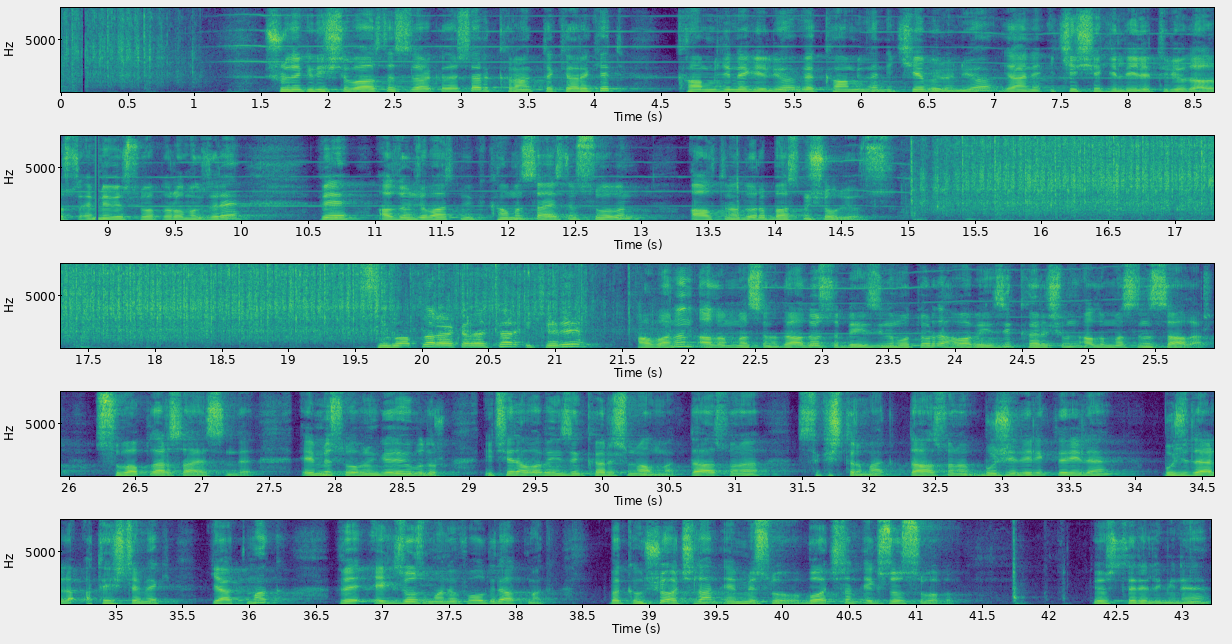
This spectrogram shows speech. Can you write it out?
şuradaki dişli vasıtasıyla arkadaşlar kranktaki hareket kamiline geliyor ve kamilden ikiye bölünüyor. Yani iki şekilde iletiliyor daha doğrusu emme ve subaplar olmak üzere. Ve az önce bahsettiğim gibi kamın sayesinde subabın altına doğru basmış oluyoruz. Subaplar arkadaşlar içeri havanın alınmasını, daha doğrusu benzinli motorda hava benzin karışımının alınmasını sağlar. Subaplar sayesinde. Emme subabının görevi budur. İçeri hava benzin karışımını almak, daha sonra sıkıştırmak, daha sonra buji delikleriyle, bujilerle ateşlemek, yakmak ve egzoz manifolduyla atmak. Bakın şu açılan emme subabı, bu açılan egzoz subabı. Gösterelim yine.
